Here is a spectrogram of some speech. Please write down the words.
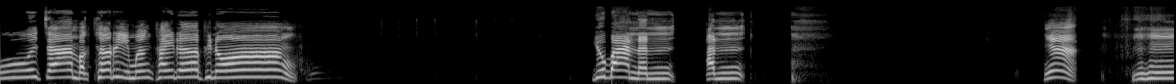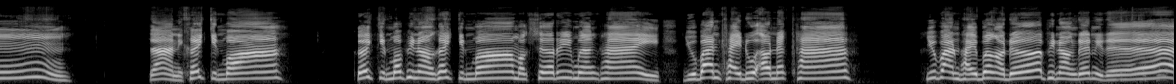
อุ้ยจ้าบักเชอรี่เมืองไทยเด้อพี่น้อง อยู่บ้านนั่นอัน เนี่ยอือหือจ้านี่เคยกินบ่เคยกินบ่พี่น้องเคยกินบ่บักเชอรี่เมืองไทย อยู่บ้านใครดูเอานะคะ อยู่บ้านไผเบิ่งเอาเด้อพี่น้องเด้อนี่เด้อ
